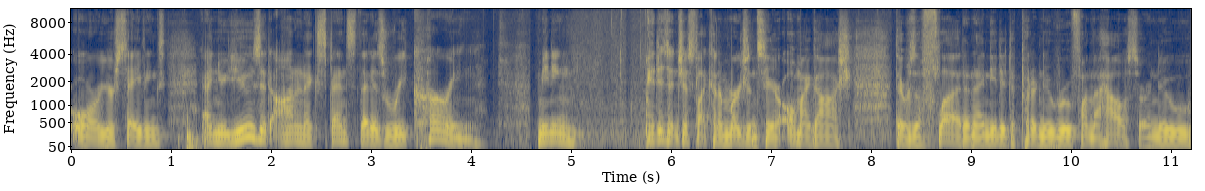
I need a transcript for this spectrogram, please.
or your savings, and you use it on an expense that is recurring, meaning it isn't just like an emergency or oh my gosh there was a flood and i needed to put a new roof on the house or a new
